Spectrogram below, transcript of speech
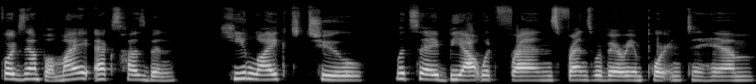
For example, my ex-husband, he liked to, let's say, be out with friends. Friends were very important to him.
